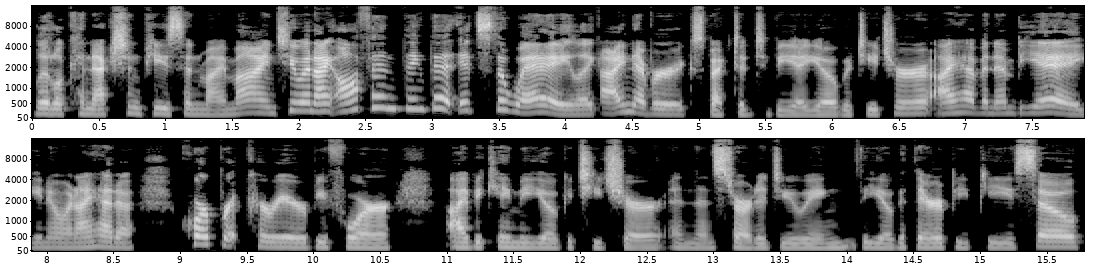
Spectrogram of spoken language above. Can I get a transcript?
little connection piece in my mind too. And I often think that it's the way, like I never expected to be a yoga teacher. I have an MBA, you know, and I had a corporate career before I became a yoga teacher and then started doing the yoga therapy piece. So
